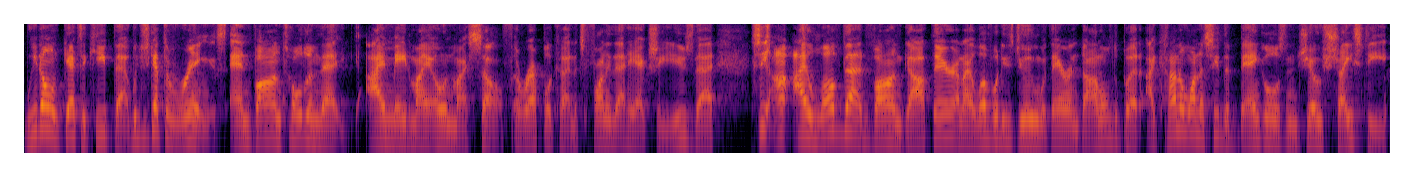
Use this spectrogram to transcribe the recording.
we don't get to keep that. We just get the rings. And Von told him that I made my own myself, a replica. And it's funny that he actually used that. See, I, I love that Von got there, and I love what he's doing with Aaron Donald, but I kind of want to see the Bengals and Joe Shiesty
